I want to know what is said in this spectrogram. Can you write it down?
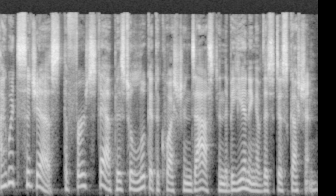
I would suggest the first step is to look at the questions asked in the beginning of this discussion.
